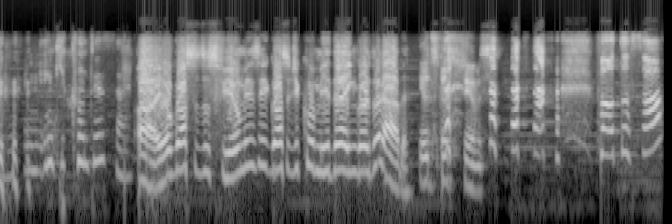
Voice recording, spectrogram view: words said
Não tem nem que contestar. Ó, eu gosto dos filmes e gosto de comida engordurada. Eu dispenso filmes. Faltou só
